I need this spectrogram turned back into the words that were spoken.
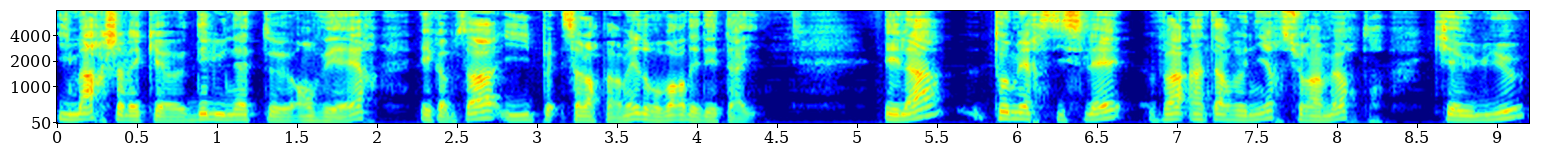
ils marchent avec euh, des lunettes euh, en VR et comme ça, ça leur permet de revoir des détails. Et là, Thomas Sisley va intervenir sur un meurtre qui a eu lieu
